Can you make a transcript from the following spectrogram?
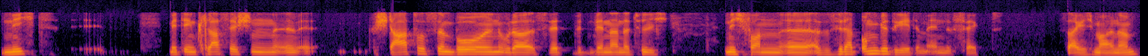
nicht mit den klassischen äh, Statussymbolen oder es wird, wenn dann natürlich nicht von, äh, also es wird halt umgedreht im Endeffekt, sage ich mal, ne?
